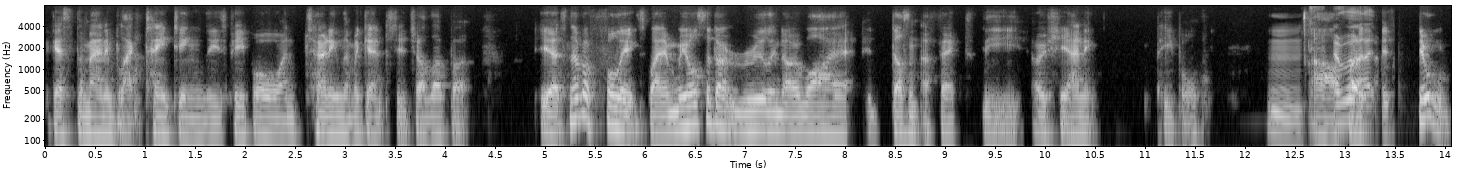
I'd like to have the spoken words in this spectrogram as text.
I guess the man in black tainting these people and turning them against each other. But yeah, it's never fully explained. And we also don't really know why it doesn't affect the oceanic people. Hmm. Uh, And, but it, it's still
